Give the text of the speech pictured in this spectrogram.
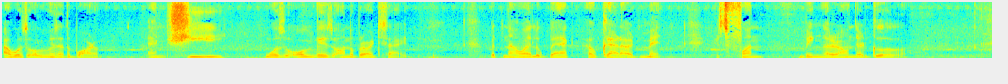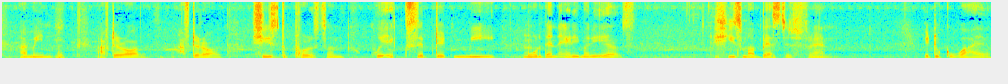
I was always at the bottom, and she was always on the bright side. But now I look back, I've gotta admit, it's fun being around that girl. I mean, after all, after all, she's the person who accepted me more than anybody else. She's my bestest friend. It took a while,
